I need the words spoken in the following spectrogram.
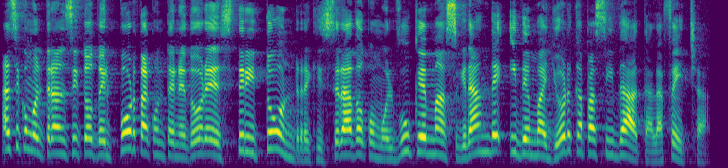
así como el tránsito del portacontenedores Tritón, registrado como el buque más grande y de mayor capacidad a la fecha.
